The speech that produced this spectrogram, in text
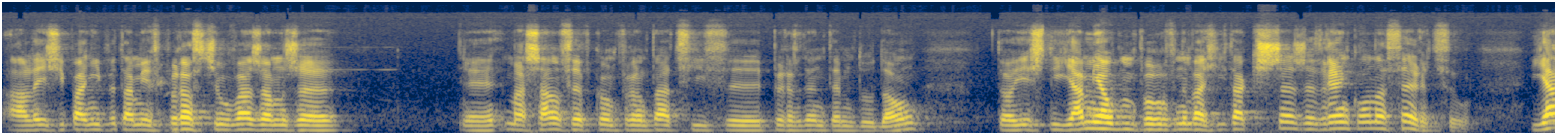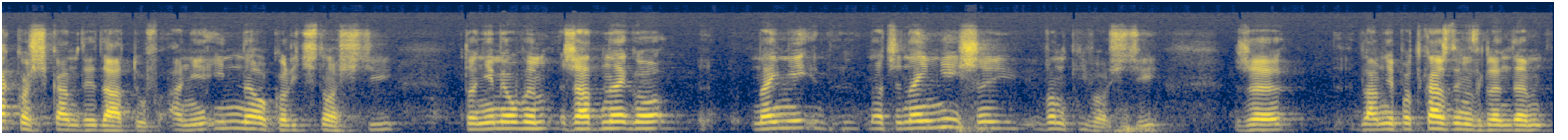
Ale jeśli pani pyta mnie wprost, czy uważam, że ma szansę w konfrontacji z e, prezydentem Dudą, to jeśli ja miałbym porównywać i tak szczerze, z ręką na sercu, jakość kandydatów, a nie inne okoliczności, to nie miałbym żadnego, najmniej, znaczy najmniejszej wątpliwości, że dla mnie pod każdym względem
